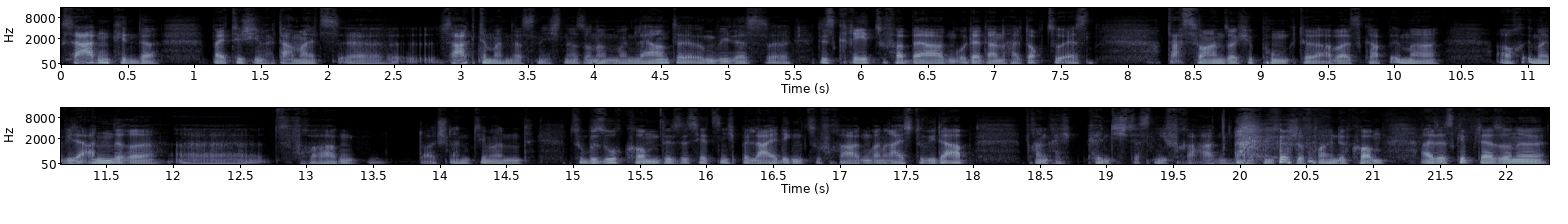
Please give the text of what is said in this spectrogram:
sagen Kinder bei Tischen. Damals äh, sagte man das nicht, ne, sondern mhm. man lernte irgendwie das äh, diskret zu verbergen oder dann halt doch zu essen. Das waren solche Punkte, aber es gab immer auch immer wieder andere äh, Fragen Deutschland jemand zu Besuch kommt, ist es jetzt nicht beleidigend zu fragen, wann reist du wieder ab? Frankreich könnte ich das nie fragen, wenn frische Freunde kommen. Also es gibt da so eine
